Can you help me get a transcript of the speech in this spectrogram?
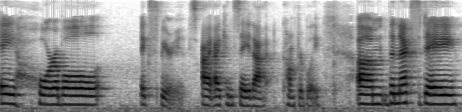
a horrible experience. I, I can say that comfortably. Um, the next day,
